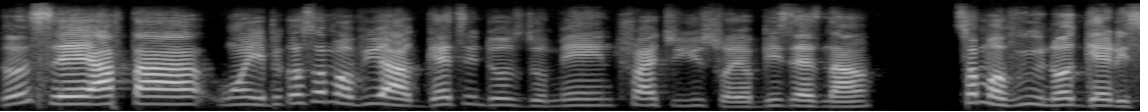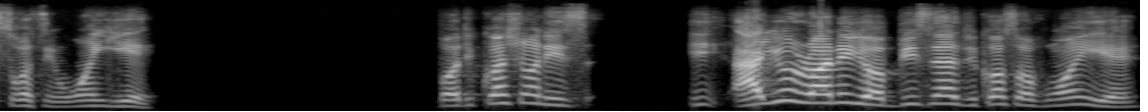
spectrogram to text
Don't say after one year, because some of you are getting those domain, try to use for your business now. Some of you will not get results in one year. But the question is, are you running your business because of one year?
